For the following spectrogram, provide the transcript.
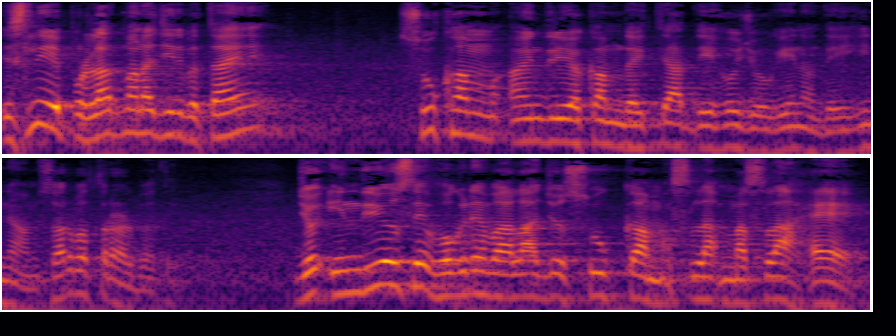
इसलिए प्रहलाद महाराज जी ने बताए सुखम इंद्रिय कम दैत्या देहो जोगे न देही नाम, सर्वत्र अर्भते। जो इंद्रियों से भोगने वाला जो सुख का मसला मसला है,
